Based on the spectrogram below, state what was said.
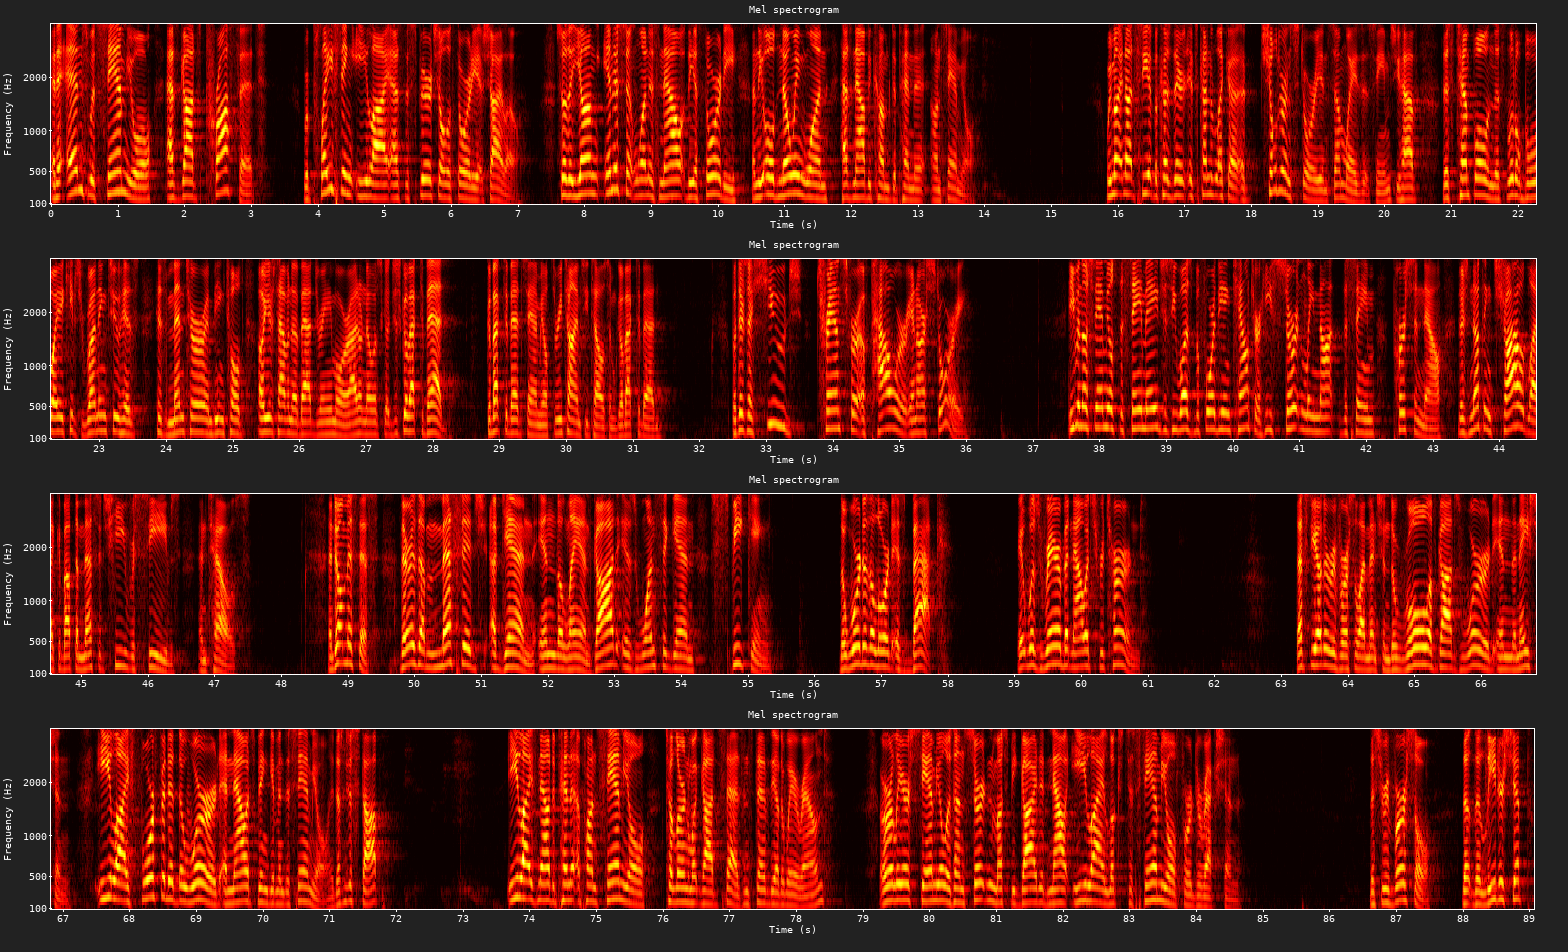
And it ends with Samuel as God's prophet, replacing Eli as the spiritual authority at Shiloh. So the young, innocent one is now the authority, and the old, knowing one has now become dependent on Samuel. We might not see it because it's kind of like a, a children's story in some ways, it seems. You have this temple, and this little boy keeps running to his, his mentor and being told, Oh, you're just having a bad dream, or I don't know what's good. Just go back to bed. Go back to bed, Samuel. Three times he tells him, Go back to bed. But there's a huge transfer of power in our story. Even though Samuel's the same age as he was before the encounter, he's certainly not the same person now. There's nothing childlike about the message he receives and tells. And don't miss this there is a message again in the land. God is once again speaking. The word of the Lord is back. It was rare, but now it's returned. That's the other reversal I mentioned the role of God's word in the nation. Eli forfeited the word, and now it's been given to Samuel. It doesn't just stop. Eli's now dependent upon Samuel to learn what God says instead of the other way around. Earlier, Samuel is uncertain, must be guided. Now, Eli looks to Samuel for direction. This reversal, the, the leadership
